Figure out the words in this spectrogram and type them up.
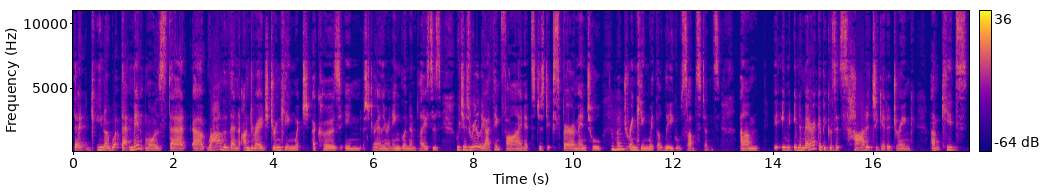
that you know what that meant was that uh, rather than underage drinking, which occurs in Australia and England and places, which is really I think fine. It's just experimental uh, mm-hmm. uh, drinking with a legal substance. Um, in in America, because it's harder to get a drink, um, kids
